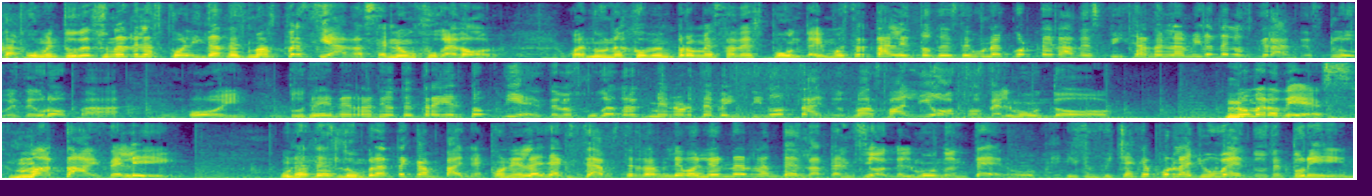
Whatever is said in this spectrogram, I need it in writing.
La juventud es una de las cualidades más preciadas en un jugador. Cuando una joven promesa despunta y muestra talento desde una corta edad es fijado en la mira de los grandes clubes de Europa. Hoy, tu DN Radio te trae el top 10 de los jugadores menores de 22 años más valiosos del mundo. Número 10. Matthijs de Ligt. Una deslumbrante campaña con el Ajax de Ámsterdam le valió al neerlandés la atención del mundo entero y su fichaje por la Juventus de Turín.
